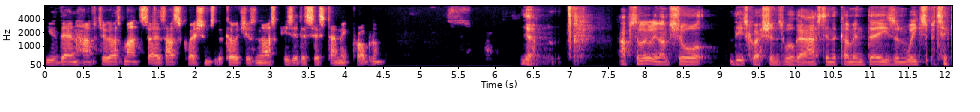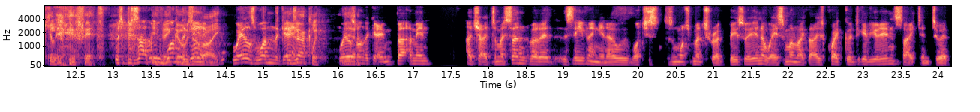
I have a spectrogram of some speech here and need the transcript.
you then have to, as Matt says, ask questions to the coaches and ask, is it a systemic problem? Yeah, absolutely. And I'm sure these questions will get asked in the coming days and weeks, particularly if it, if it goes awry. Wales won the game. Exactly. Wales yeah. won the game. But I mean, I chatted to my son about it this evening. You know, he watches doesn't watch much rugby, so in a way, someone like that is quite good to give you an insight into it.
